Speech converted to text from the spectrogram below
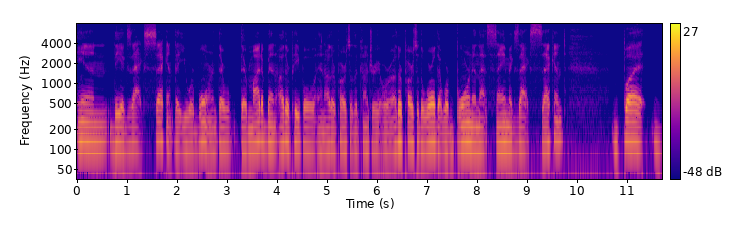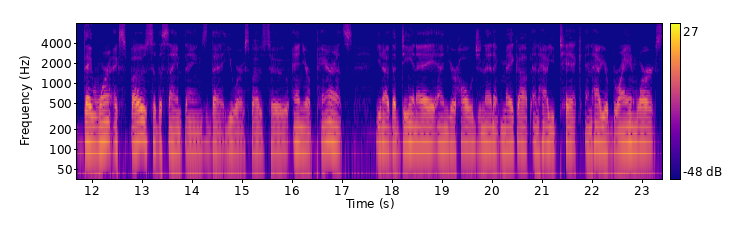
in the exact second that you were born. There there might have been other people in other parts of the country or other parts of the world that were born in that same exact second but they weren't exposed to the same things that you were exposed to and your parents you know the DNA and your whole genetic makeup and how you tick and how your brain works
